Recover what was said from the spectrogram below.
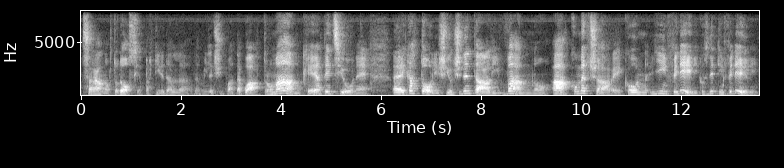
saranno ortodossi a partire dal, dal 1054, ma anche, attenzione, eh, i cattolici occidentali vanno a commerciare con gli infedeli, i cosiddetti infedeli,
